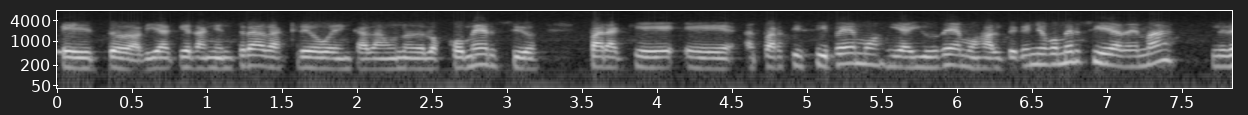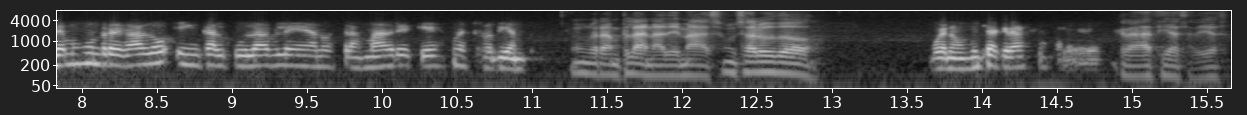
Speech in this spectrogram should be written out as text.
Eh, todavía quedan entradas, creo, en cada uno de los comercios para que eh, participemos y ayudemos al pequeño comercio y además le demos un regalo incalculable a nuestras madres, que es nuestro tiempo. Un gran plan, además. Un saludo. Bueno, muchas gracias. Gracias, adiós.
